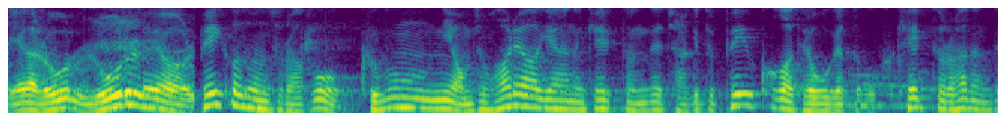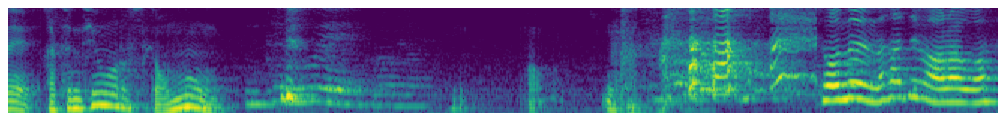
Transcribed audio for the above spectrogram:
얘가 롤, 롤을 해요 페이커 선수라고 그분이 엄청 화려하게 하는 캐릭터인데 자기도 페이커가 되어보겠다고 그 캐릭터를 하는데 같은 팀으로서 너무 후에 그러면 저는 하지 말라고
